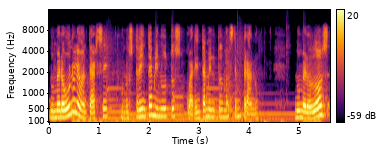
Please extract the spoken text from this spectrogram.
número uno, levantarse unos 30 minutos, 40 minutos más temprano Número dos,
